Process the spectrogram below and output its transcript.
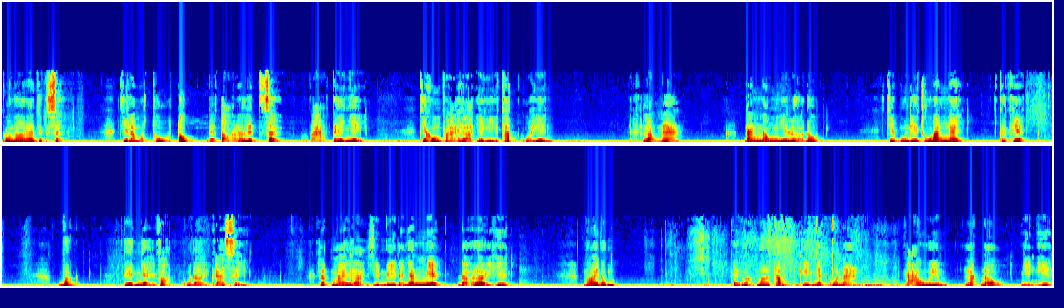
Câu nói đó thực sự chỉ là một thủ tục để tỏ ra lịch sự và tế nhị, chứ không phải là ý nghĩ thật của Hiên. Lòng nàng đang nóng như lửa đốt, chỉ muốn đi thu băng ngay, thực hiện bước tiến nhảy vọt của đời ca sĩ. Rất may là Jimmy đã nhăn miệng đỡ lời Hiên. Nói đúng, cái ước mơ thầm kín nhất của nàng. Gã âu yếm lắc đầu nhìn Hiên.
